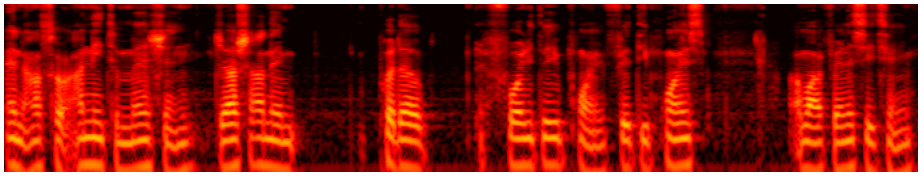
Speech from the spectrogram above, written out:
And also, I need to mention Josh Allen put up 43.50 points on my fantasy team.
